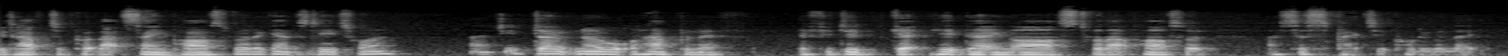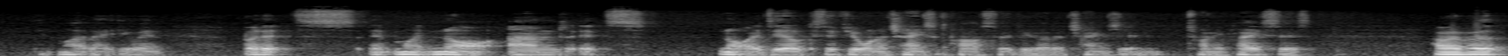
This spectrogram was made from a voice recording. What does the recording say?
you'd have to put that same password against Mm. each one. I actually don't know what would happen if, if you did get keep getting asked for that password. I suspect it probably would let it might let you in, but it's it might not, and it's not ideal because if you want to change the password, you've got to change it in 20 places. However,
